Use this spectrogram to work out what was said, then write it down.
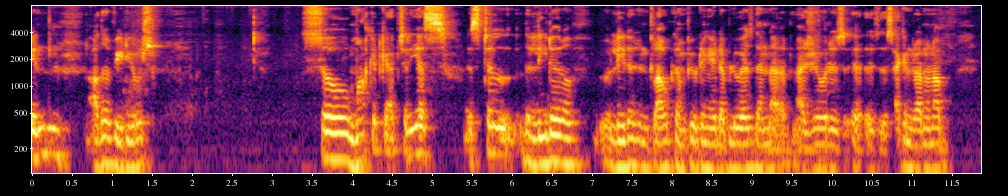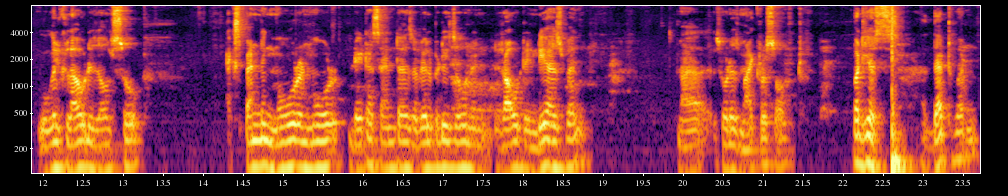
In other videos so market capture yes is still the leader of leader in cloud computing aws then uh, azure is is the second runner up google cloud is also expanding more and more data centers availability zone in route india as well. So does microsoft. But yes that one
